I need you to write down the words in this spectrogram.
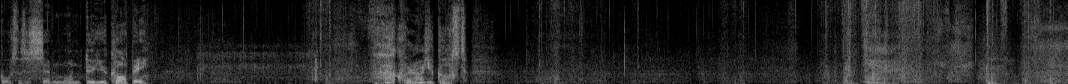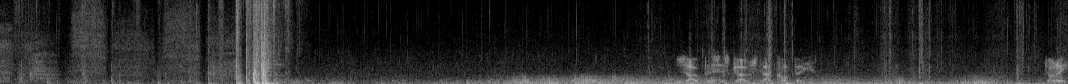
Ghost, this is 7-1. Do you copy? Fuck, where are you, Ghost? So, this is Ghost, how copy? Johnny?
